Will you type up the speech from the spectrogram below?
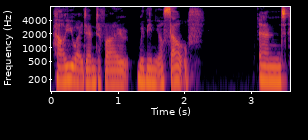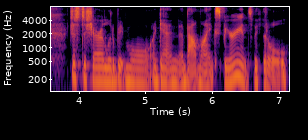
how you identify within yourself. And just to share a little bit more again about my experience with it all,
